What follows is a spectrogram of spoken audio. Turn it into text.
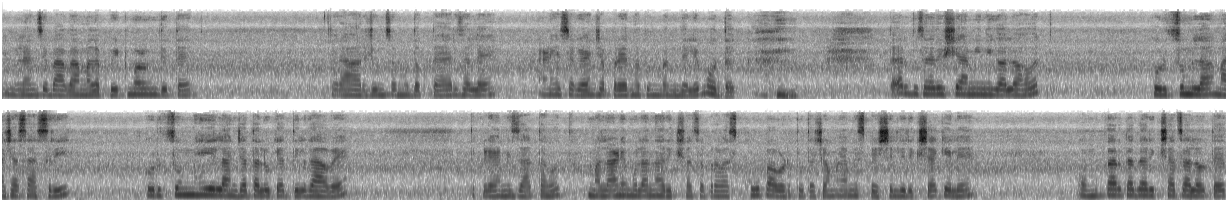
मुलांचे बाबा आम्हाला पीठ मळून देत आहेत तर हा अर्जुनचा मोदक तयार झाला आहे आणि हे सगळ्यांच्या प्रयत्नातून बनलेले मोदक. तर दुसऱ्या दिवशी आम्ही निघालो आहोत कुरचुमला माझ्या सासरी. कुरचुम हे लांजा तालुक्यातील गाव आहे. तिकडे आम्ही जात आहोत. मला आणि मुलांना रिक्षाचा प्रवास खूप आवडतो त्याच्यामुळे आम्ही स्पेशली रिक्षा केली आहे. ओमकार दादा रिक्षा चालवत आहेत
